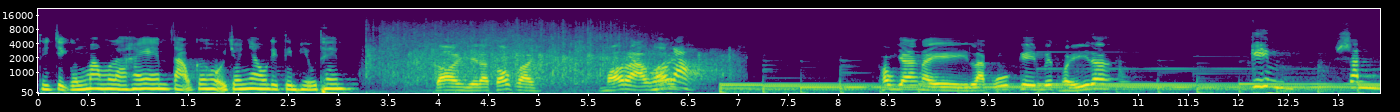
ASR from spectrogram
Thì chị cũng mong là hai em tạo cơ hội cho nhau để tìm hiểu thêm. Rồi vậy là tốt rồi. Mở rào thôi. Mở ra không gian này là của kim với thủy đó. Kim sanh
